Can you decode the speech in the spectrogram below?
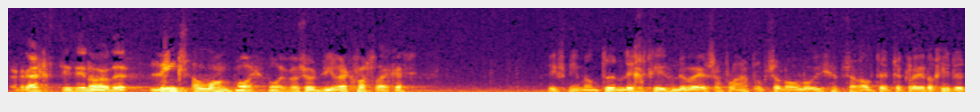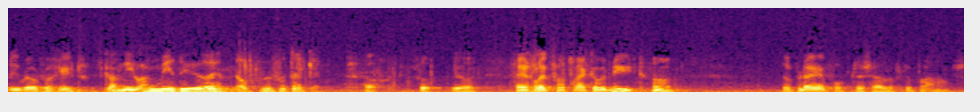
rechts is in orde. Links en lang. Mooi, mooi. We zullen direct vertrekken. Heeft niemand een lichtgevende wijzerplaat op zijn horloge? Het zijn altijd de kleinigheden die we vergeten. Het kan niet lang meer duren of we vertrekken. Zo, ja. Eigenlijk vertrekken we niet, hè? We blijven op dezelfde plaats.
